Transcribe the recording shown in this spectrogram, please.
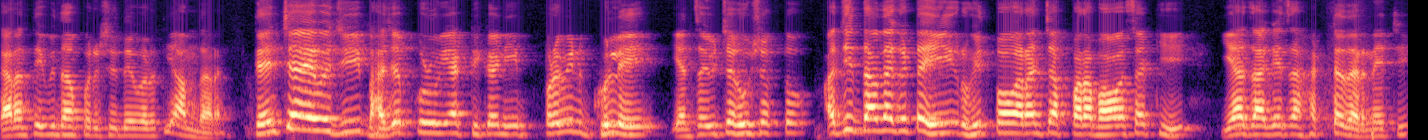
कारण ते विधान परिषदेवरती आमदार आहे त्यांच्याऐवजी भाजपकडून या ठिकाणी प्रवीण घुले यांचा विचार होऊ शकतो. अजितदादा गटही रोहित पवारांच्या पराभवासाठी या जागेचा हट्ट धरण्याची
